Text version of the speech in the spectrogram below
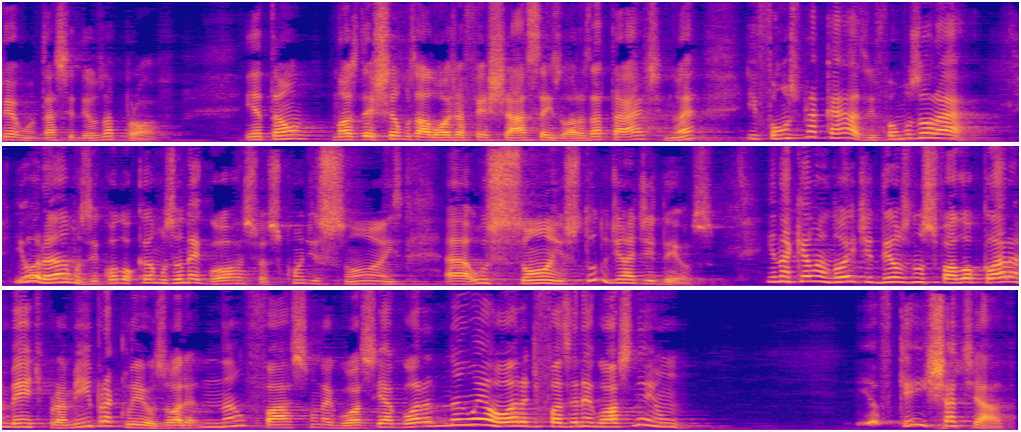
perguntar se Deus aprova. Então, nós deixamos a loja fechar às seis horas da tarde, não é? E fomos para casa e fomos orar. E oramos e colocamos o negócio, as condições, ah, os sonhos, tudo diante de Deus. E naquela noite Deus nos falou claramente para mim e para Cleus: olha, não faça um negócio e agora não é hora de fazer negócio nenhum. E eu fiquei chateado,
